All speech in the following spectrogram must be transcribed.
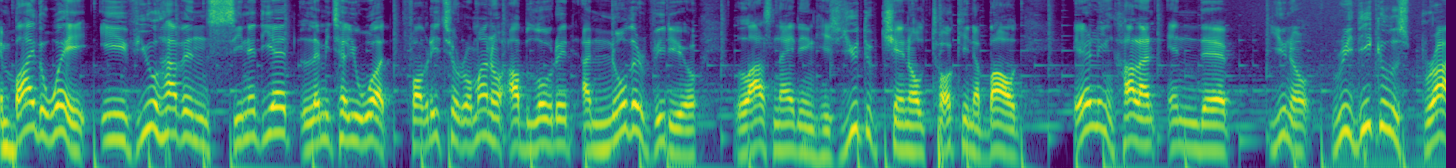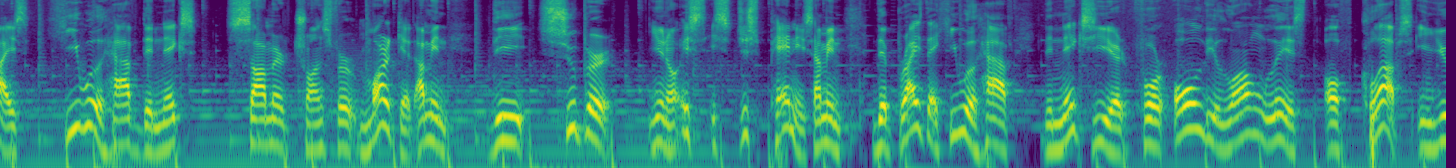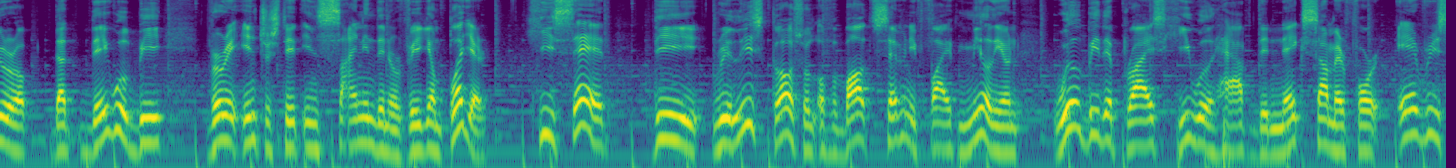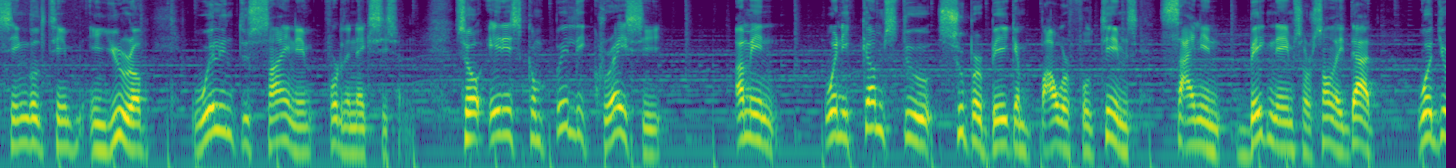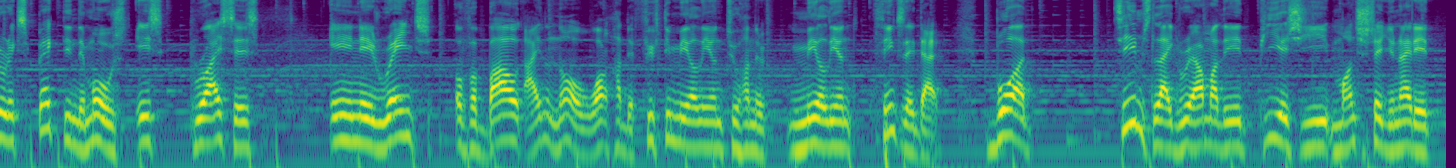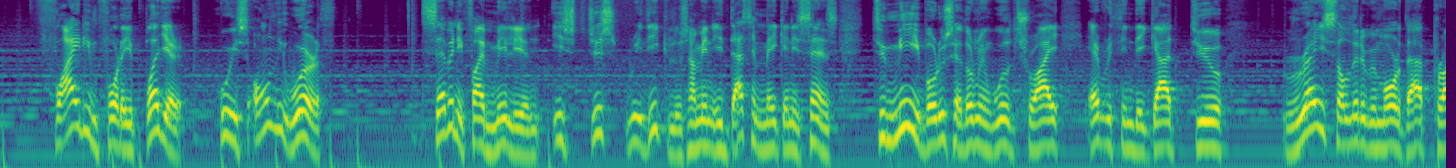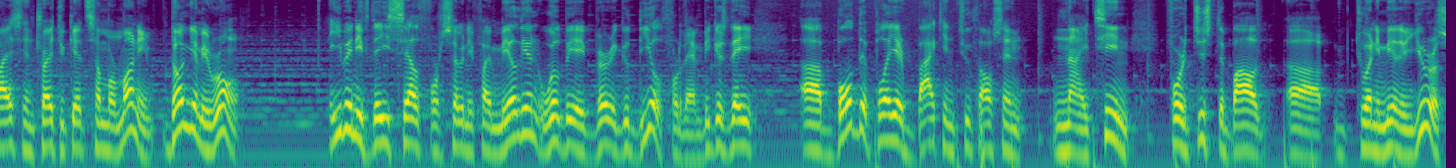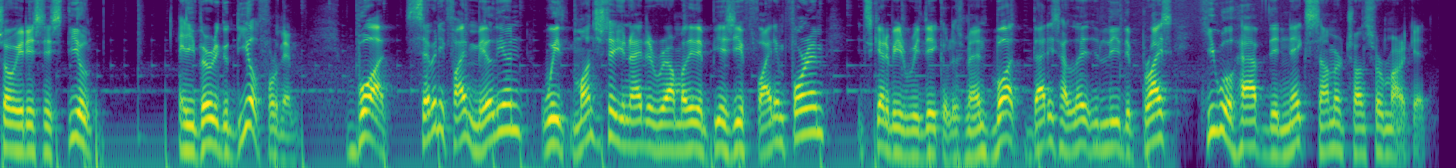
And by the way, if you haven't seen it yet, let me tell you what, Fabrizio Romano uploaded another video last night in his YouTube channel talking about Erling Haaland and the, you know, ridiculous price he will have the next summer transfer market. I mean, the super, you know, it's, it's just pennies. I mean, the price that he will have the next year for all the long list of clubs in Europe that they will be very interested in signing the Norwegian player. He said the release clause of about 75 million will be the price he will have the next summer for every single team in Europe willing to sign him for the next season. So it is completely crazy. I mean, when it comes to super big and powerful teams signing big names or something like that, what you're expecting the most is prices in a range of about, I don't know, 150 million, 200 million, things like that. But teams like Real Madrid, PSG, Manchester United fighting for a player who is only worth 75 million is just ridiculous. I mean, it doesn't make any sense. To me, Borussia Dortmund will try everything they got to raise a little bit more that price and try to get some more money. Don't get me wrong. Even if they sell for 75 million, will be a very good deal for them because they uh, bought the player back in 2019 for just about uh, 20 million euros. So it is still a very good deal for them. But 75 million with Manchester United, Real Madrid, and PSG fighting for him, it's gonna be ridiculous, man. But that is allegedly the price he will have the next summer transfer market.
